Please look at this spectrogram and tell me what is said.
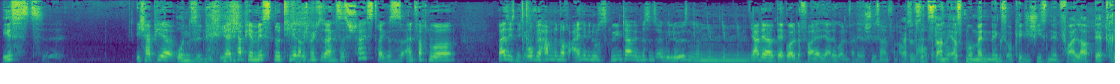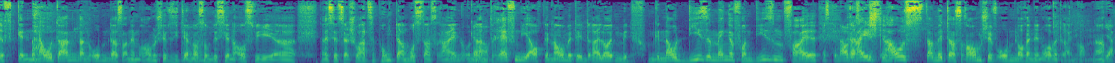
ist. Ich habe hier. Unsinnig. Ja, ich habe hier Mist notiert, aber ich möchte sagen, es ist Scheißdreck. Es ist einfach nur. Weiß ich nicht. Oh, wir haben nur noch eine Minute Screentime, wir müssen es irgendwie lösen. Ja, der, der goldene Pfeil, ja, der goldene Pfeil, der schießt einfach von Ja, außen du sitzt da im so. ersten Moment und denkst, okay, die schießen den Pfeil ab, der trifft genau dann, dann oben das an dem Raumschiff, sieht ja noch so ein bisschen aus wie, äh, da ist jetzt der schwarze Punkt, da muss das rein und Genau. dann treffen die auch genau mit den drei Leuten mit und genau diese Menge von diesem Pfeil genau reicht aus, damit das Raumschiff oben noch in den Orbit reinkommt. Ne? Ja,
